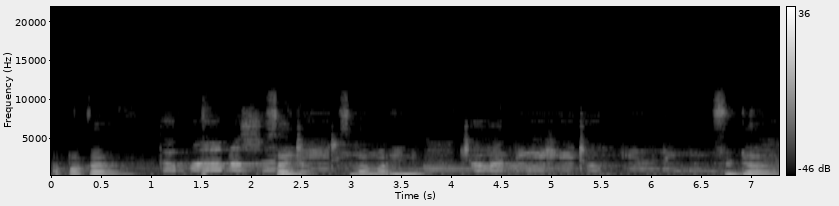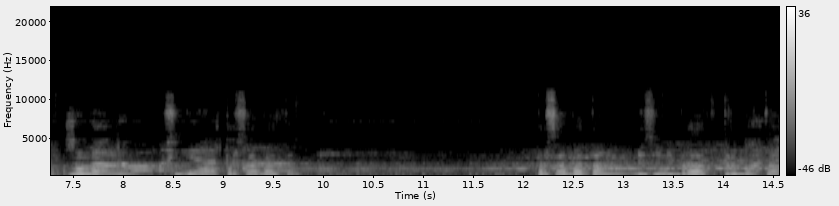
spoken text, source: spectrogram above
Apakah saya selama ini sudah membangun sebuah persahabatan? Persahabatan di sini berarti terbuka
